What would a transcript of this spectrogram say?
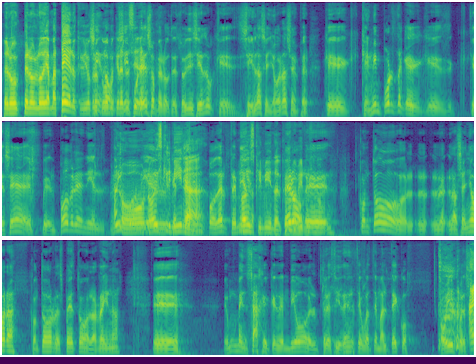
pero, pero lo de Amate, lo que yo creo Sí, que vos no, me querés sí, decir. por eso, pero te estoy diciendo que sí, la señora se enferma, que, que no importa que, que, que sea el pobre ni el Ah, rico, no, ni no el discrimina. un poder no tremendo. discrimina el Pero coronavirus. ¿no? eh, contó la, la señora, con todo respeto a la reina, eh, un mensaje que le envió el presidente guatemalteco. Oí, pues. Ah,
